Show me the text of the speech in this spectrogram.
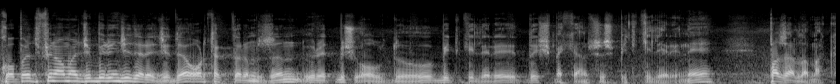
Kooperatifin amacı birinci derecede ortaklarımızın üretmiş olduğu bitkileri, dış mekan bitkilerini pazarlamak.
